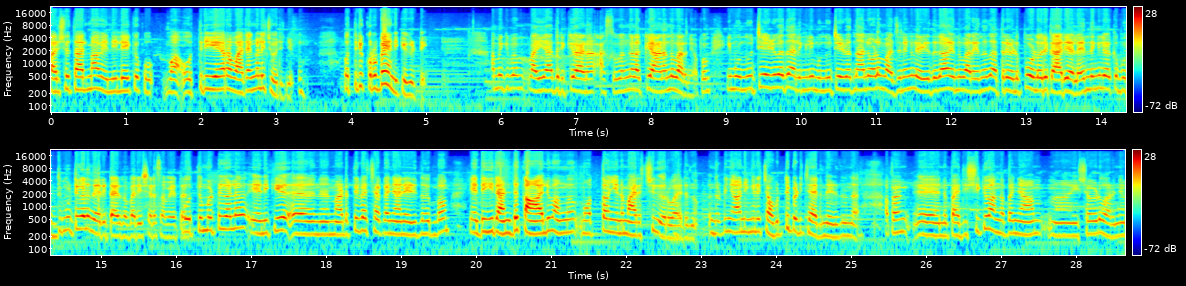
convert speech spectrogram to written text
പരിശുദ്ധാത്മാവ് എന്നിലേക്ക് ഒത്തിരിയേറെ വരങ്ങൾ ചൊരിഞ്ഞു. ഒത്തിരി കൃപ എനിക്ക് കിട്ടി. അമ്മയ്ക്കിപ്പം വയ്യാതിരിക്കുകയാണ് അസുഖങ്ങളൊക്കെയാണെന്ന് പറഞ്ഞു. അപ്പം ഈ മുന്നൂറ്റി എഴുപത് അല്ലെങ്കിൽ മുന്നൂറ്റി എഴുപത്തിനാലോളം വചനങ്ങൾ എഴുതുക എന്ന് പറയുന്നത് അത്ര എളുപ്പമുള്ള ഒരു കാര്യമല്ല. എന്തെങ്കിലുമൊക്കെ ബുദ്ധിമുട്ടുകൾ നേരിട്ടായിരുന്നു പരീക്ഷയുടെ സമയത്ത്? ബുദ്ധിമുട്ടുകൾ എനിക്ക് മടത്തിൽ വെച്ചൊക്കെ ഞാൻ എഴുതുമ്പം എന്റെ ഈ രണ്ട് കാലും അങ്ങ് മൊത്തം ഇങ്ങനെ മരച്ചു കയറുമായിരുന്നു എന്നിട്ട് ഞാൻ ഇങ്ങനെ ചവിട്ടി പിടിച്ചായിരുന്നു എഴുതുന്നത്. അപ്പം പരീക്ഷയ്ക്ക് വന്നപ്പോൾ ഞാൻ ഈശോയോട് പറഞ്ഞു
